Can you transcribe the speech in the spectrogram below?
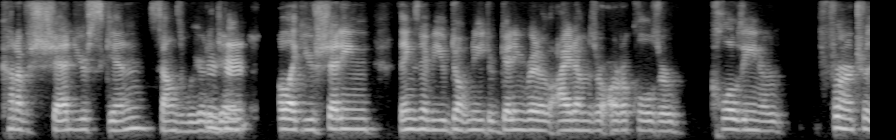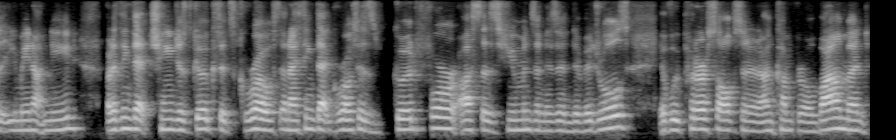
kind of shed your skin. Sounds weird mm-hmm. again. But like you're shedding things maybe you don't need, you're getting rid of items or articles or clothing or furniture that you may not need. But I think that change is good because it's growth. And I think that growth is good for us as humans and as individuals. If we put ourselves in an uncomfortable environment,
